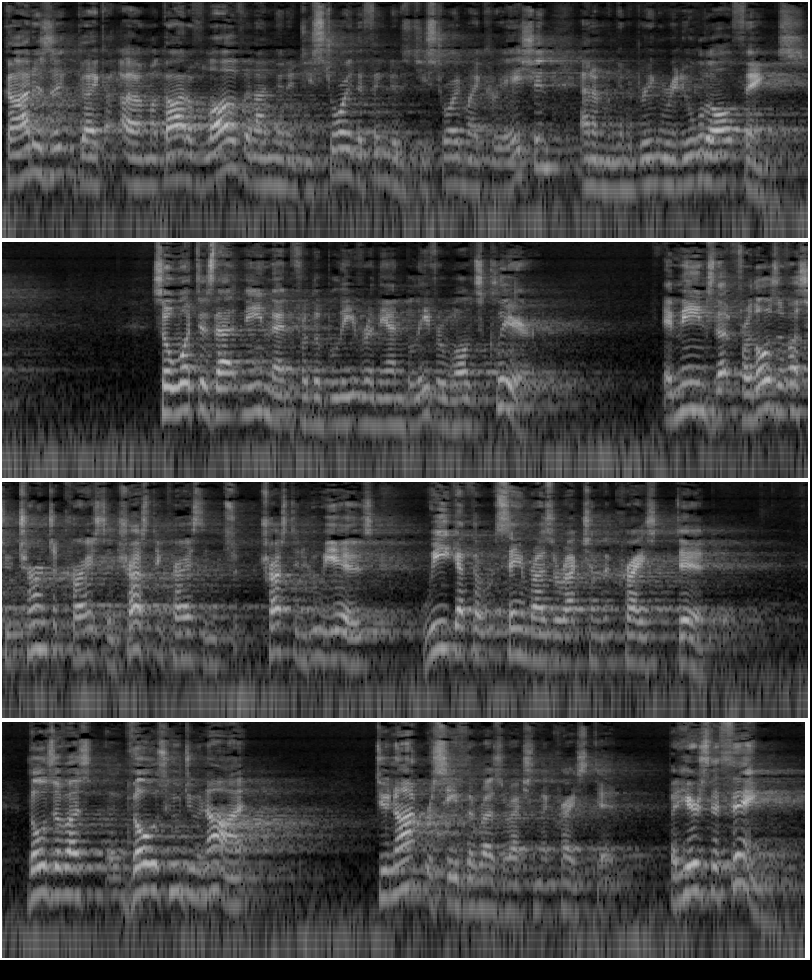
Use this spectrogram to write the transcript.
God is a, like I'm a God of love, and I'm going to destroy the thing that has destroyed my creation, and I'm going to bring renewal to all things. So, what does that mean then for the believer and the unbeliever? Well, it's clear. It means that for those of us who turn to Christ and trust in Christ and trust in who He is, we get the same resurrection that Christ did. Those of us, those who do not, do not receive the resurrection that Christ did. But here's the thing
